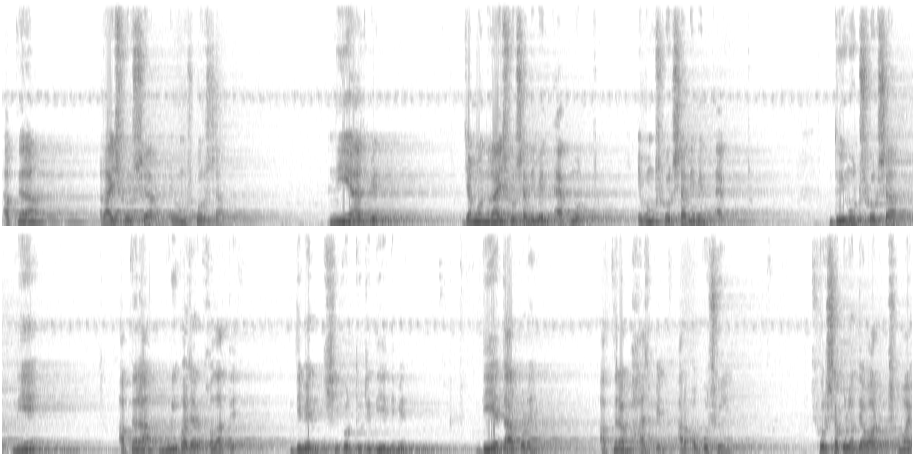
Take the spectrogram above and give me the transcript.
আপনারা রাই সরষা এবং সরষা নিয়ে আসবেন। যেমন রাই সরষা নেবেন এক মুঠ এবং সরষা নেবেন এক মুঠ। দুই মুঠ সরষা নিয়ে আপনারা মুড়ি ভাজার খলাতে দিবেন, শিকড় দুটি দিয়ে দিবেন, দিয়ে তারপরে আপনারা ভাজবেন। আর অবশ্যই সরষাগুলো দেওয়ার সময়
